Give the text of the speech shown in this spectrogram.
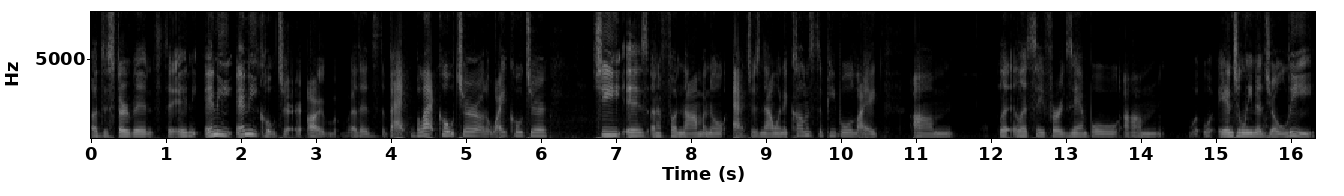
a disturbance to any any any culture, or whether it's the black black culture or the white culture. She is a phenomenal actress. Now, when it comes to people like, um, let, us say, for example, um, Angelina Jolie,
